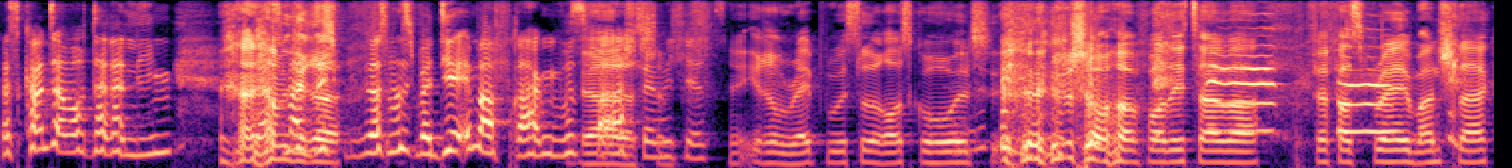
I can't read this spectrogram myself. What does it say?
Das könnte aber auch daran liegen, dass man, ihre, sich, dass man sich bei dir immer fragen muss, Ja, er mich jetzt? ihre Rape-Whistle rausgeholt. Schon mal vorsichtshalber. Pfefferspray im Anschlag.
